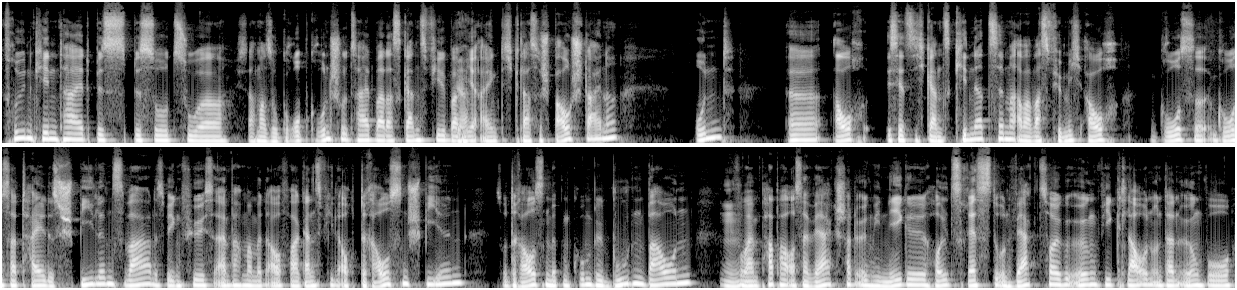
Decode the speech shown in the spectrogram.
frühen Kindheit bis, bis so zur, ich sag mal so grob Grundschulzeit war das ganz viel bei ja. mir eigentlich klassisch Bausteine. Und äh, auch, ist jetzt nicht ganz Kinderzimmer, aber was für mich auch ein große, großer Teil des Spielens war, deswegen führe ich es einfach mal mit auf, war ganz viel auch draußen spielen. So draußen mit dem Kumpel Buden bauen, mhm. von meinem Papa aus der Werkstatt irgendwie Nägel, Holzreste und Werkzeuge irgendwie klauen und dann irgendwo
